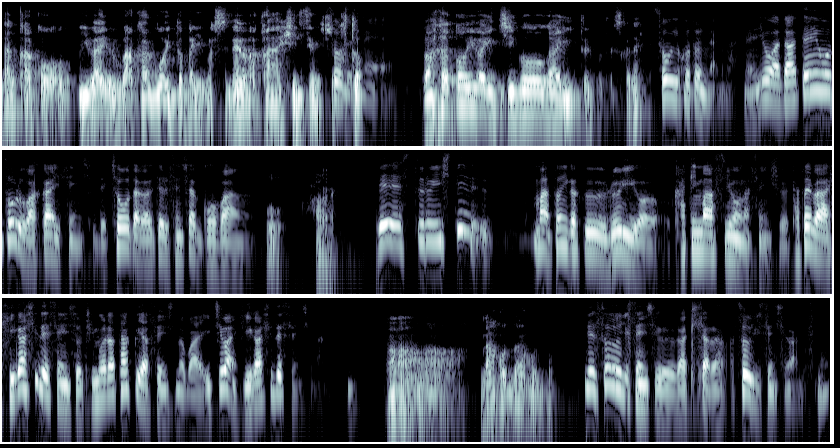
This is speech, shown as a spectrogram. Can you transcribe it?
なんかこう、いわゆる若鯉とか言いますね、若い選手そうね、若鯉は1号がいいということですかね。そういうことになりますね。要は打点を取る若い選手で、長打が打てる選手は5番。おはい。で、出塁して、まあとにかく塁をかき回すような選手、例えば東出選手と木村拓哉選手の場合、1番東出選手なんですね。ああ、なるほど、なるほど。で、ソユジ選手が来たら、ソユジ選手なんですね。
